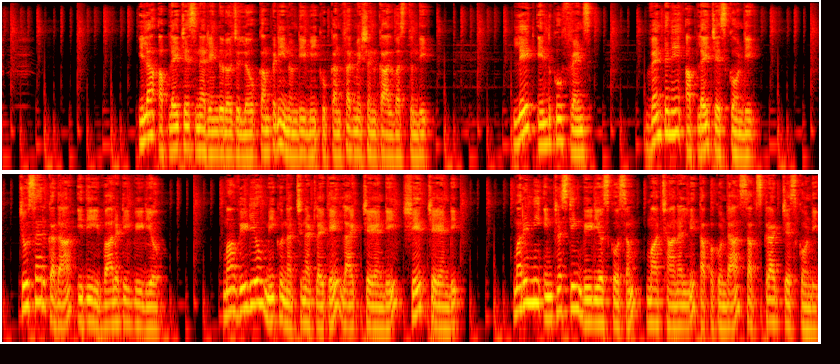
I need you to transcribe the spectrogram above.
ఇలా అప్లై చేసిన రెండు రోజుల్లో కంపెనీ నుండి మీకు కన్ఫర్మేషన్ కాల్ వస్తుంది. లేట్ ఎందుకు ఫ్రెండ్స్? వెంటనే అప్లై చేసుకోండి. చూశారు కదా ఇది ఇవాళటి వీడియో. మా వీడియో మీకు నచ్చినట్లయితే లైక్ చేయండి షేర్ చేయండి. మరిన్ని ఇంట్రెస్టింగ్ వీడియోస్ కోసం మా ఛానల్ని తప్పకుండా సబ్స్క్రైబ్ చేసుకోండి.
